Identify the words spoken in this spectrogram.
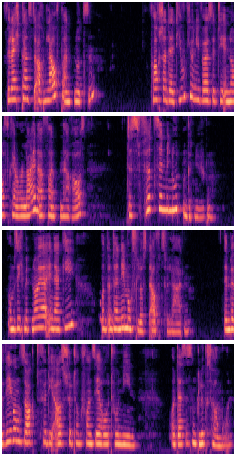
Vielleicht kannst du auch ein Laufband nutzen, Forscher der Duke University in North Carolina fanden heraus, dass 14 Minuten genügen, um sich mit neuer Energie und Unternehmungslust aufzuladen. Denn Bewegung sorgt für die Ausschüttung von Serotonin, und das ist ein Glückshormon.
